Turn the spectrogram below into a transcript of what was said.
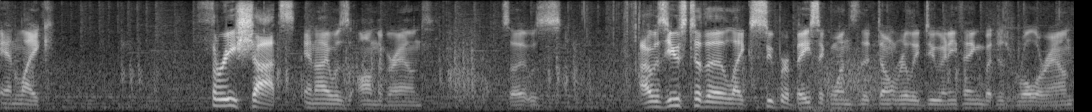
and like three shots, and I was on the ground. So it was. I was used to the like super basic ones that don't really do anything but just roll around.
